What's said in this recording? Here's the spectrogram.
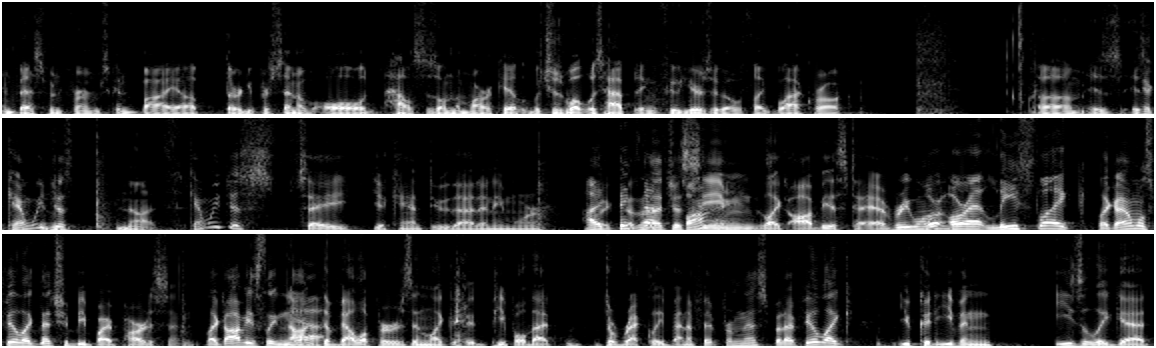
investment firms can buy up thirty percent of all houses on the market, which is what was happening a few years ago with like BlackRock. um, is is Yeah, can't we just- nuts? Can't we just say you can't do that anymore? I like, think doesn't that just fine. seem like obvious to everyone? Or, or at least like like I almost feel like that should be bipartisan. Like obviously not Yeah. developers and like people that directly benefit from this, but I feel like you could even easily get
